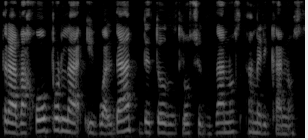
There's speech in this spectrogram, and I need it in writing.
Trabajó por la igualdad de todos los ciudadanos americanos.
